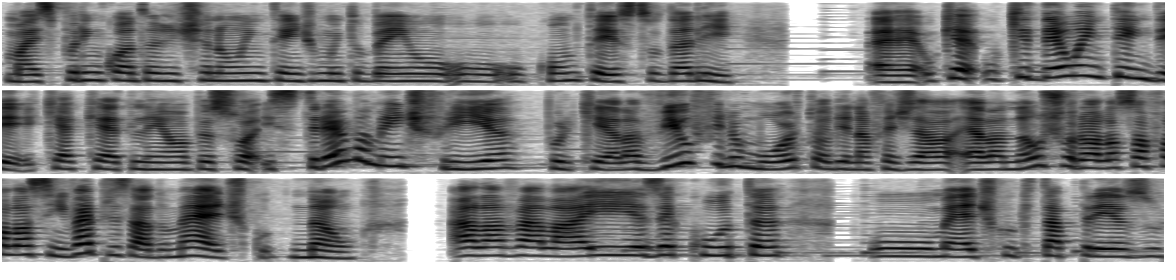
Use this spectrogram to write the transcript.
Mas por enquanto a gente não entende muito bem o, o, o contexto dali. É, o, que, o que deu a entender que a Kathleen é uma pessoa extremamente fria, porque ela viu o filho morto ali na frente dela, ela não chorou, ela só falou assim: vai precisar do médico? Não. Ela vai lá e executa o médico que tá preso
